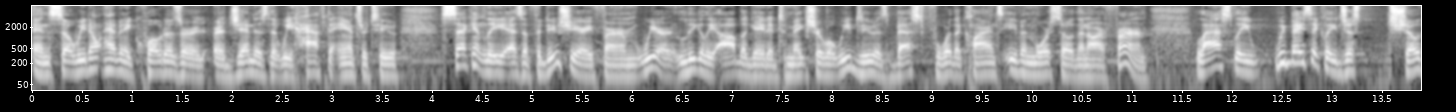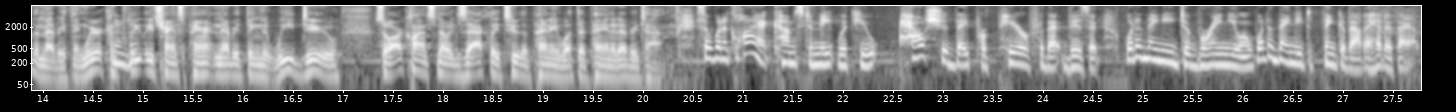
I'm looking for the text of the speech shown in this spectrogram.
And so we don't have any quotas or, or, agendas that we have to answer to. Secondly, as a fiduciary firm, we are legally obligated to make sure what we do is best for the clients, even more so than our firm. Lastly, we basically just show them everything. We are mm-hmm. completely mm-hmm. transparent in everything that we do, so our clients know exactly to the penny what they're paying at every time. So when a client comes to meet with you, how should they prepare for that visit? What do they need to bring you, and what do they need to think about ahead of that?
